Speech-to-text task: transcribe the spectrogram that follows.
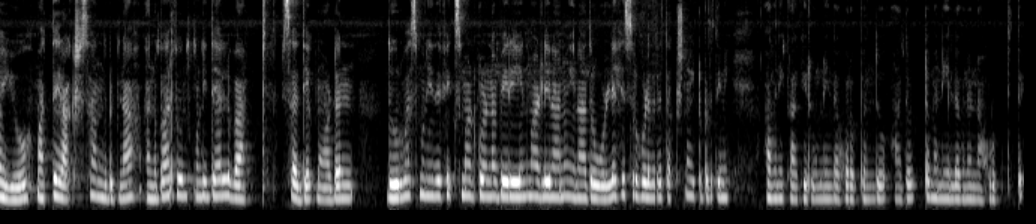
ಅಯ್ಯೋ, ಮತ್ತೆ ರಾಕ್ಷಸ ಅಂದ್ಬಿಟ್ನಾ? ಅನ್ನಬಾರ್ದು ಅಂದ್ಕೊಂಡಿದ್ದೆ ಅಲ್ವಾ? ಸದ್ಯಕ್ಕೆ ಮಾಡರ್ನ್ ದೂರ್ವಾಸ ಮುನಿದೆ ಫಿಕ್ಸ್ ಮಾಡ್ಕೊಳ್ಳೋಣ, ಬೇರೆ ಏನು ಮಾಡಲಿ ನಾನು? ಏನಾದರೂ ಒಳ್ಳೆ ಹೆಸರು ಹೊಳೆದ್ರೆ ತಕ್ಷಣ ಇಟ್ಟುಬಿಡ್ತೀನಿ ಅವನಿಗಾಗಿ ರೂಮ್ನಿಂದ ಹೊರಗೆ ಬಂದು ಆ ದೊಡ್ಡ ಮನೆಯಲ್ಲಿ ಅವನನ್ನು ಹುಡುಕ್ತಿದ್ದೆ.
